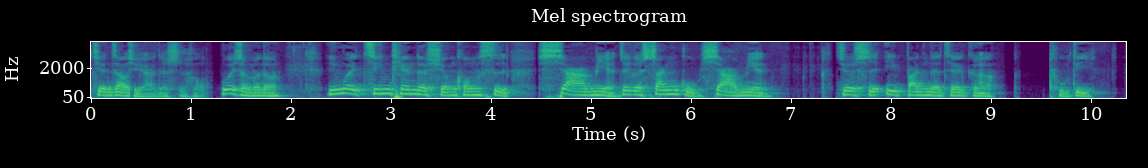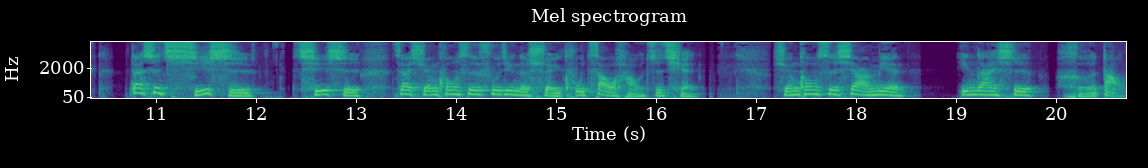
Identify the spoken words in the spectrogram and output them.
建造起来的时候。为什么呢？因为今天的悬空寺下面这个山谷下面就是一般的这个土地，但是其实其实在悬空寺附近的水库造好之前，悬空寺下面。应该是河道。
